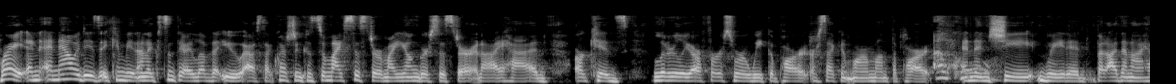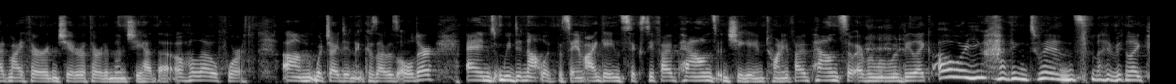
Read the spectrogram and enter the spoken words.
Right. And, and nowadays it can be, and Cynthia, I love that you asked that question because so my sister, my younger sister and I had our kids literally our first were a week apart, our second were a month apart. Oh, cool. And then she waited, but I, then I had my third and she had her third and then she had the, oh, hello, fourth, um, which I didn't because I was older and we did not look the same. I gained 65 pounds and she gained 25 pounds. So everyone would be like, oh, are you having twins? And I'd be like,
